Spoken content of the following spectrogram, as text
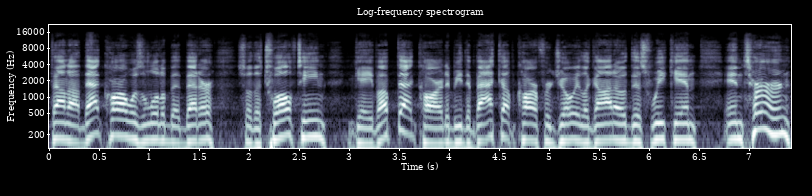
found out that car was a little bit better, so the 12 team gave up that car to be the backup car for Joey Logano this weekend. In turn,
